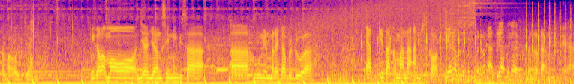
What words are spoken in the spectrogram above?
sama Ojan. Ini kalau mau jalan-jalan ke sini bisa uh, hubungin mereka berdua. Add kita ke mana underscore. Iya nggak bener, bener nggak sih? Iya, bener. Bener kan? Ya.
